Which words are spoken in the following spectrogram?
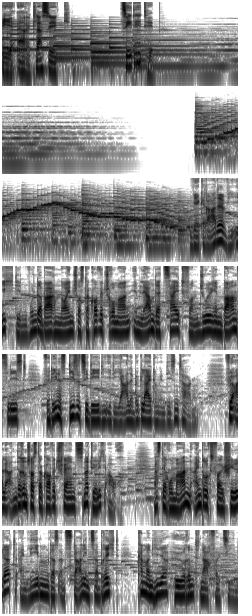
BR Klassik CD-Tipp Wer gerade wie ich den wunderbaren neuen Schostakowitsch-Roman Im Lärm der Zeit von Julian Barnes liest, für den ist diese CD die ideale Begleitung in diesen Tagen. Für alle anderen Schostakowitsch-Fans natürlich auch. Was der Roman eindrucksvoll schildert, ein Leben, das an Stalin zerbricht, kann man hier hörend nachvollziehen.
